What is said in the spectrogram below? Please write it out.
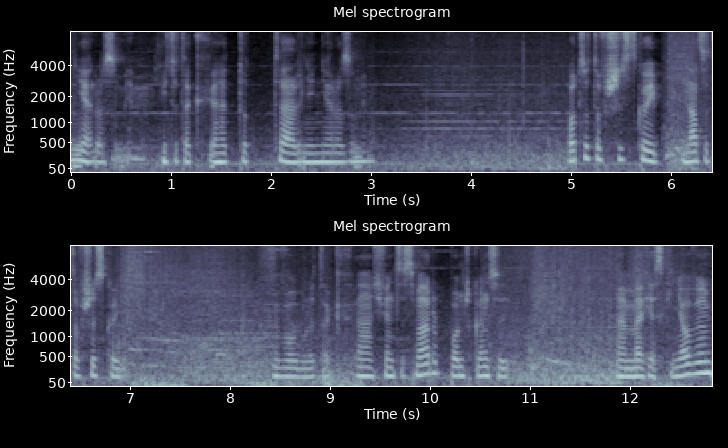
Nie rozumiem. I to tak e, totalnie nie rozumiem. Po co to wszystko i na co to wszystko i w ogóle tak. A, święty smar, pączkujący e, mech jaskiniowy.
